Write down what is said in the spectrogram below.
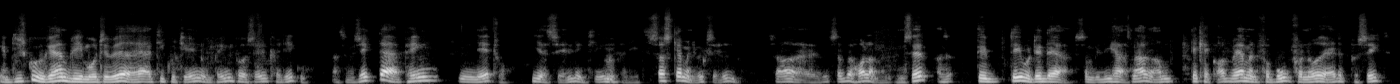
Jamen, de skulle jo gerne blive motiveret af, at de kunne tjene nogle penge på at sælge kreditten. Altså, hvis ikke der er penge netto i at sælge en klimakredit, mm. så skal man jo ikke sælge den. Så, øh, så beholder man den selv. Altså, det, det er jo det der, som vi lige har snakket om. Det kan godt være, at man får brug for noget af det på sigt.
